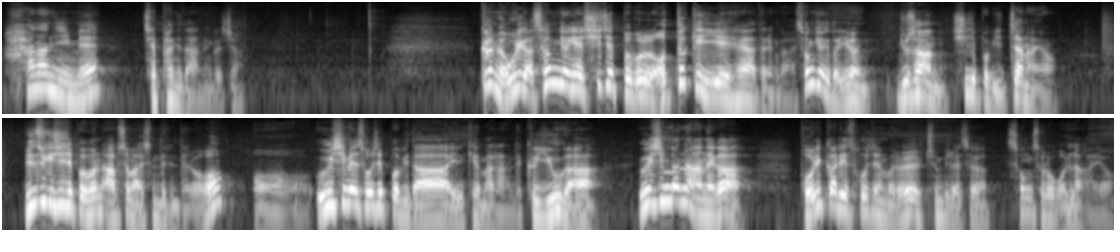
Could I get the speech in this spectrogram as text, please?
하나님의 재판이다 하는 거죠. 그러면 우리가 성경의 시제법을 어떻게 이해해야 되는가? 성경에도 이런 유사한 시제법이 있잖아요. 민수기 시제법은 앞서 말씀드린 대로 어, 의심의 소제법이다 이렇게 말하는데 그 이유가 의심받는 아내가 보리가리 소재물을 준비를 해서 성소로 올라가요.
